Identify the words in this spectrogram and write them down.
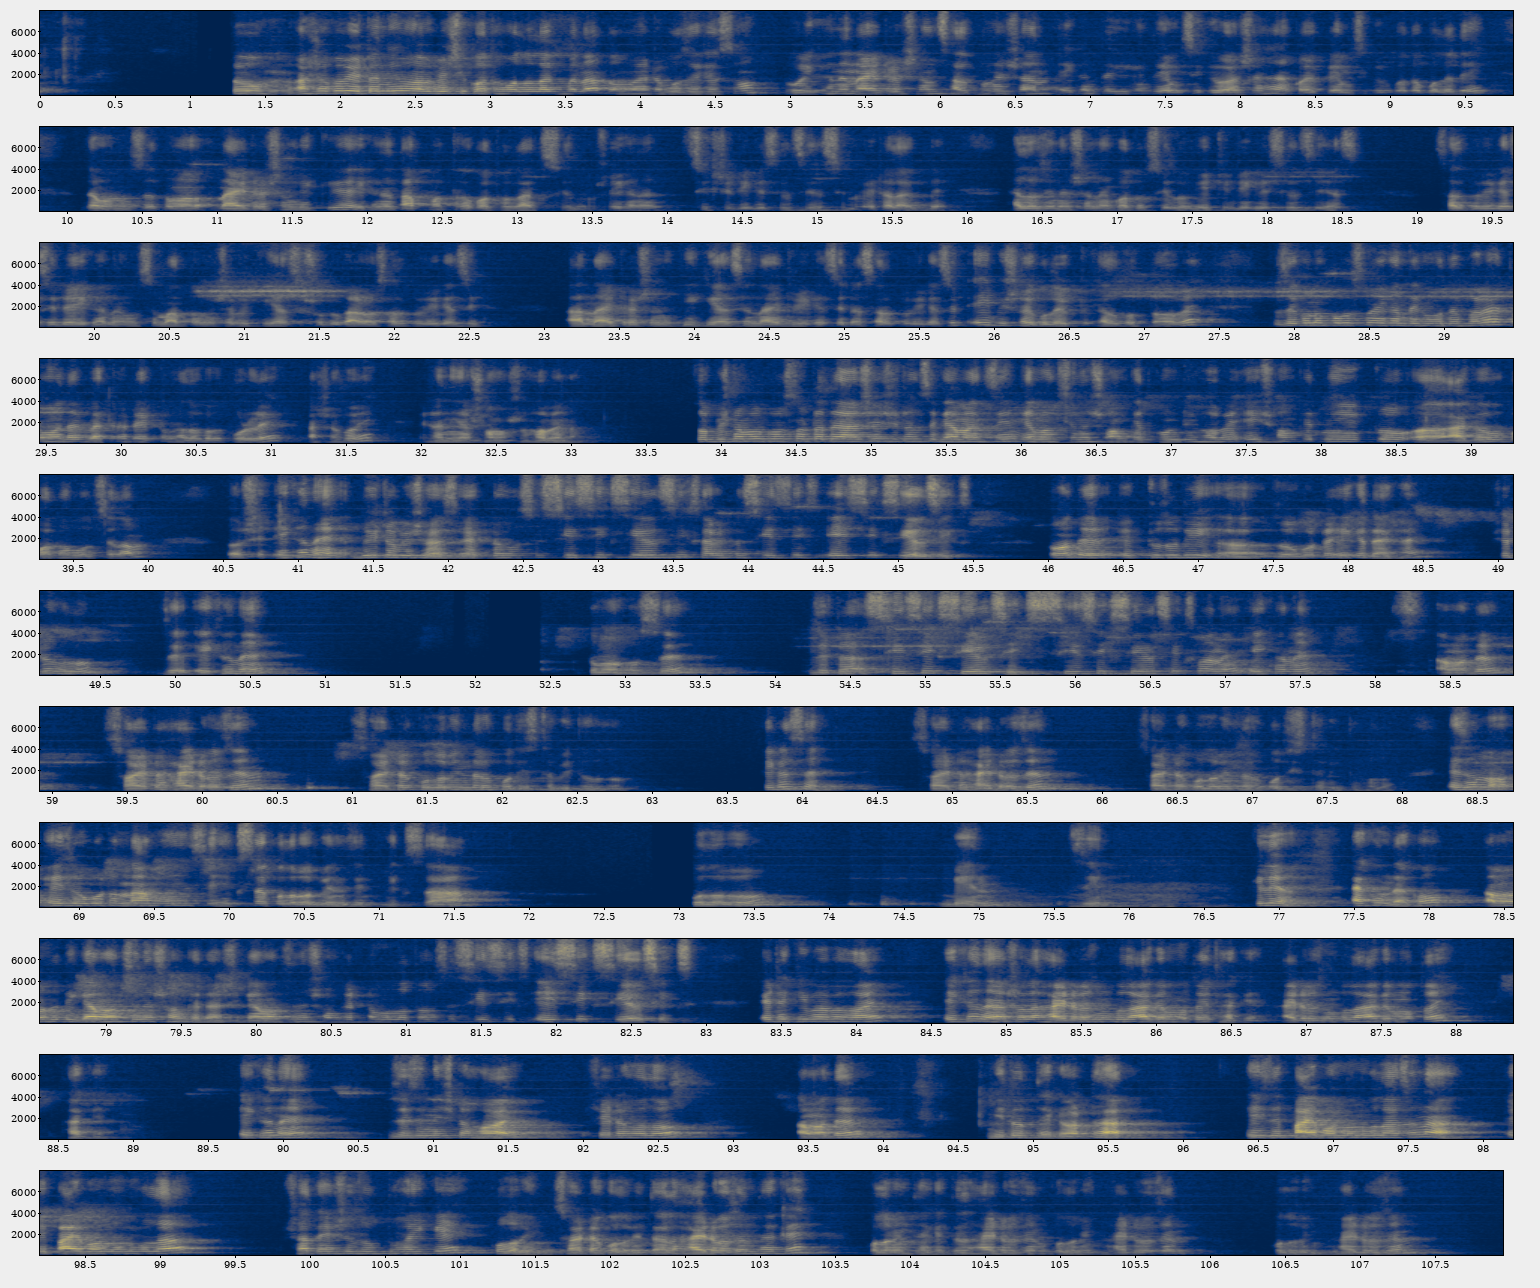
তো আশা করি এটা নিয়েও আর বেশি কথা বলা লাগবে না। তোমরা এটা বুঝে গেছো। তো এখানে নাইট্রেশন, সালফোনেশন, এখান থেকে কিন্তু এমসিকিউ আসে হ্যাঁ? কয়েকটা এমসিকিউর কথা বলে দেই। যেমন হচ্ছে তোমার নাইট্রেশন বিক্রিয়া, এখানে তাপমাত্রা কত লাগছিল? সেখানে সিক্সটি ডিগ্রি সেলসিয়াস ছিল, এটা লাগবে। হ্যালোজিনেশনে কত ছিল? এইটি ডিগ্রি সেলসিয়াস সালফিউরিক অ্যাসিডে এখানে হচ্ছে মাধ্যম হিসেবে কি আছে? শুধু গাঢ় সালফিউরিক অ্যাসিড আর নাইট্রেশনে কি কি আছে? নাইট্রিক অ্যাসিড আর সালফিউরিক অ্যাসিড, এই বিষয়গুলো একটু খেয়াল করতে হবে। যে কোনো প্রশ্ন এখান থেকে হতে পারে, তোমাদের ব্যাখ্যাটা একটু ভালো করে পড়লে আশা করি এটা নিয়ে আর সমস্যা হবে না। চব্বিশ নম্বর প্রশ্নটাতে আসি, সেটা হচ্ছে গ্যামাক্সিন। গ্যামাক্সিনের সংকেত কোনটি হবে? এই সংকেত নিয়ে একটু আগেও কথা বলছিলাম। তো এখানে দুইটা বিষয় আছে। একটা হচ্ছে সি সিক্স সিএল সিক্স আর একটা C six H six CL six তোমাদের একটু যদি যৌগটা এঁকে দেখায়। সেটা হলো যে এখানে তোমার হচ্ছে যেটা C six CL six C six CL six মানে এখানে আমাদের ছয়টা হাইড্রোজেন, ছয়টা ক্লোরিন প্রতিস্থাপিত হলো। ঠিক আছে? ছয়টা হাইড্রোজেন, ছয়টা ক্লোরিন দ্বারা প্রতিস্থাপিত হলো। এজন্য এই যৌগটার নাম হয়েছে hexa chlorobenzene hexa chlorobenzene clear? এখন দেখো আমরা যদি গ্যামাক্সিনের সংকেতে আসি গ্যামাক্সিনের সংকেতটা মূলত হচ্ছে C six H six CL six এটা কীভাবে হয়? এখানে আসলে হাইড্রোজেনগুলো আগের মতোই থাকে হাইড্রোজেনগুলো আগের মতোই থাকে। এখানে যে জিনিসটা হয়, সেটা হলো আমাদের ভিতর থেকে, অর্থাৎ এই যে পাই বন্ধনগুলো আছে না, এই পাই বন্ধনগুলা সাথে এসে যুক্ত হয় কে? ক্লোরিন, ছয়টা ক্লোরিন। তাহলে হাইড্রোজেন থাকে, ক্লোরিন থাকে। তাহলে hydrogen chlorine hydrogen chlorine hydrogen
